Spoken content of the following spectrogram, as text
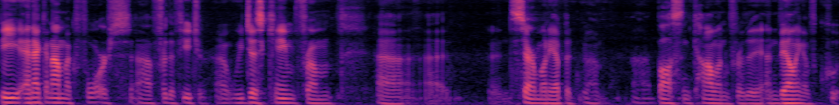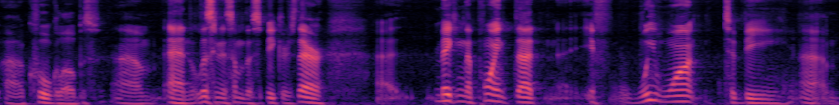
be an economic force uh, for the future. Uh, we just came from uh, a ceremony up at um, Boston Common for the unveiling of Coo- Cool Globes, um, and listening to some of the speakers there, making the point that if we want to be um,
